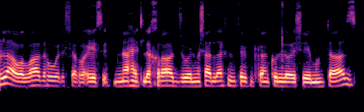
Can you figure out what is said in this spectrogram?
لا والله هذا هو الشيء الرئيسي. من ناحية الإخراج والمشاهد الأكشن كان كله شيء ممتاز.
